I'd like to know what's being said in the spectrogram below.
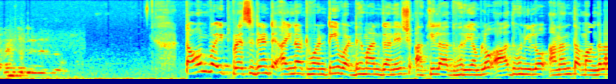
కరెంటు బిల్లులు టౌన్ వైట్ ప్రెసిడెంట్ అయినటువంటి వడ్డెమాన్ గణేష్ అఖిల ఆధ్వర్యంలో ఆధోనిలో అనంత మంగళ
